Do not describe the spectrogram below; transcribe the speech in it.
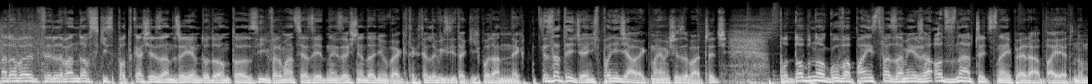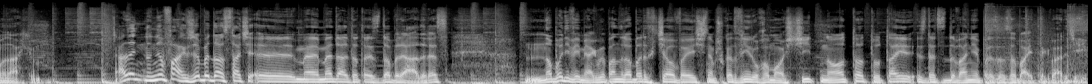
Robert Lewandowski spotka się z Andrzejem Dudą, to informacja z jednej ze śniadaniówek tych telewizji takich porannych. Za tydzień, w poniedziałek mają się zobaczyć. Podobno głowa państwa zamierza odznaczyć snajpera Bayernu Monachium. Ale no, no fakt, żeby dostać y, me- medal, to to jest dobry adres. No bo nie wiem, jakby pan Robert chciał wejść na przykład w nieruchomości, no to tutaj zdecydowanie prezes Obajtek bardziej.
